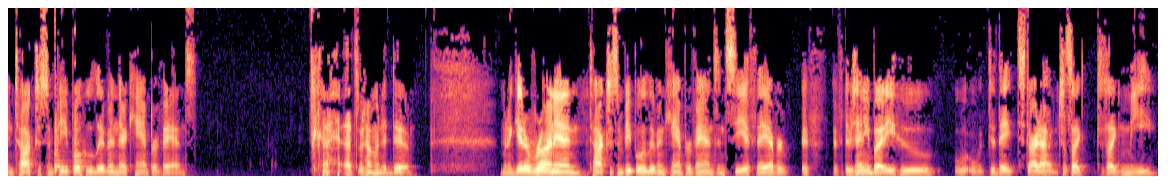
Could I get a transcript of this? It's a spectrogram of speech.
and talk to some people who live in their camper vans. That's what I'm gonna do. I'm gonna get a run in, talk to some people who live in camper vans, and see if they ever, if if there's anybody who did they start out just like just like me,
